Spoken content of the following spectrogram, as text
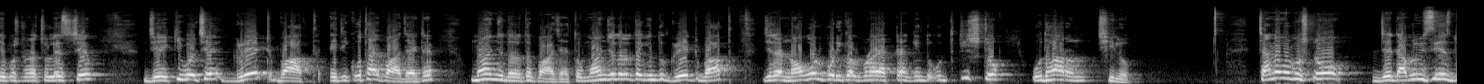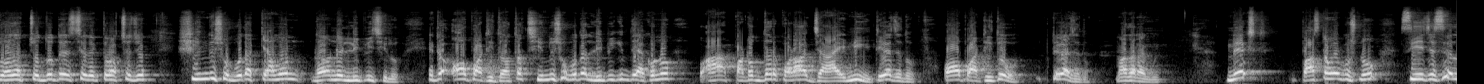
এই প্রশ্নটা চলে এসছে যে কি বলছে? গ্রেট বাথ এটি কোথায় পাওয়া যায়? এটা মহেঞ্জোদারোতে পাওয়া যায়। তো মহেঞ্জোদারোতে কিন্তু গ্রেট বাথ যেটা নগর পরিকল্পনার একটা কিন্তু উৎকৃষ্ট উদাহরণ ছিল। চার নম্বর প্রশ্ন যে ডাব্লিউবিসিএস দু হাজার চোদ্দোতে এসছে, দেখতে পাচ্ছ যে সিন্ধু সভ্যতা কেমন ধরনের লিপি ছিল। এটা অপাঠিত, অর্থাৎ সিন্ধু সভ্যতার লিপি কিন্তু এখনও পাঠোদ্ধার করা যায়নি, ঠিক আছে তো? অপাঠিত, ঠিক আছে তো? মাথা রাখবি। নেক্সট পাঁচ নম্বর প্রশ্ন সিএইচএসএল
